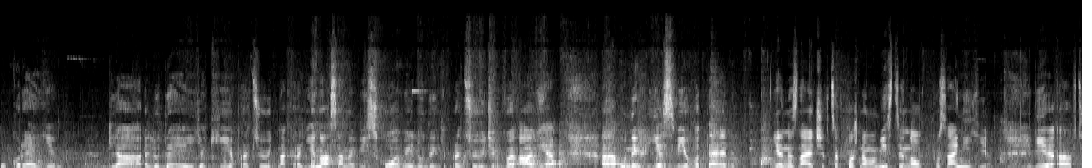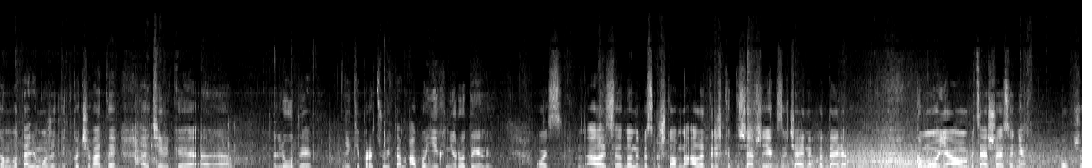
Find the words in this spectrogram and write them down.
у Кореї для людей, які працюють на країну, а саме військові, люди, які працюють в авіа, е, у них є свій готель. Я не знаю, чи це в кожному місті, але в Пусані є. І е, в цьому готелі можуть відпочивати е, тільки люди, які працюють там, або їхні родини. Ось, але все одно не безкоштовно, але трішки дешевше, як в звичайних готелях. Тому я вам обіцяю, що я сьогодні. О, що,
